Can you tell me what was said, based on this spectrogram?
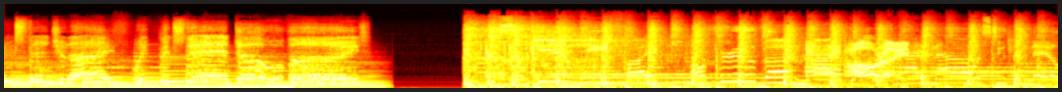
Extend your life with Extendovite. So here we fight all through the night. All right. Now it's tooth and nail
